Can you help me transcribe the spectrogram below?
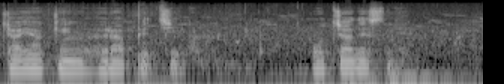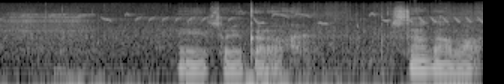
茶屋犬フラペチーノ。お茶ですね。えー、それから、佐賀は、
